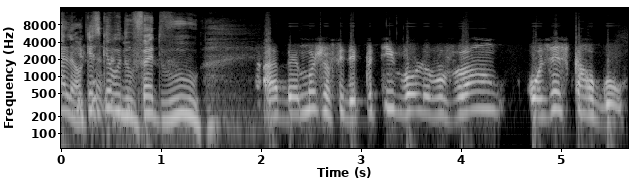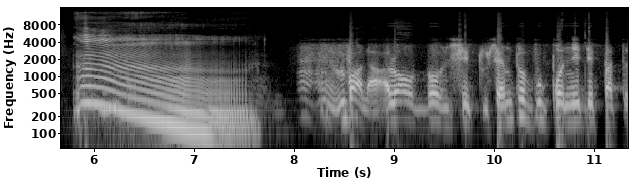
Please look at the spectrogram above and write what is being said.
Alors, qu'est-ce que vous nous faites, vous? Ah ben moi je fais des petits vols au vent aux escargots. Hmm. Voilà, alors bon c'est tout simple, vous prenez des pâtes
